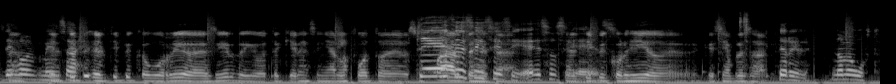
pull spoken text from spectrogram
dejo el, mensaje. típico, el típico aburrido de decir, digo, te quiere enseñar la foto de sus Sí, sí, partes. sí, sí, sea, sí, eso sí. El es. típico urgido que siempre sale. Terrible, no me gusta,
